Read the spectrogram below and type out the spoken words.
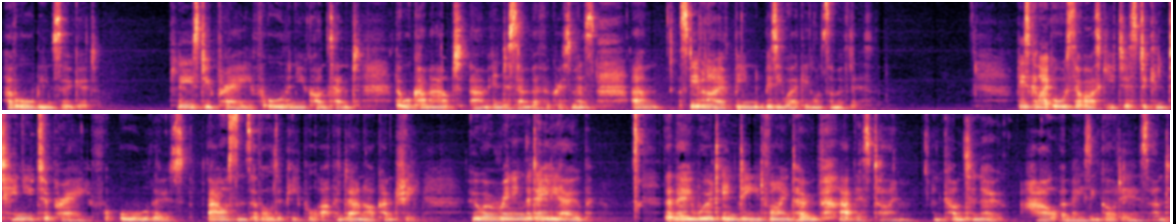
have all been so good. Please do pray for all the new content that will come out um, in December for Christmas. Um, Steve and I have been busy working on some of this. Please, can I also ask you just to continue to pray for all those thousands of older people up and down our country who are ringing the daily hope that they would indeed find hope at this time and come to know how amazing God is and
